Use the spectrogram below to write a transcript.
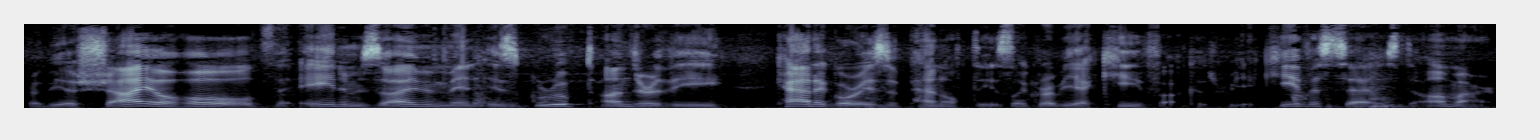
Rabbi Yoshaya holds that Adam Zaymimin is grouped under the categories of penalties, like Rabbi Akiva, because Rabbi Akiva says to Omar,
